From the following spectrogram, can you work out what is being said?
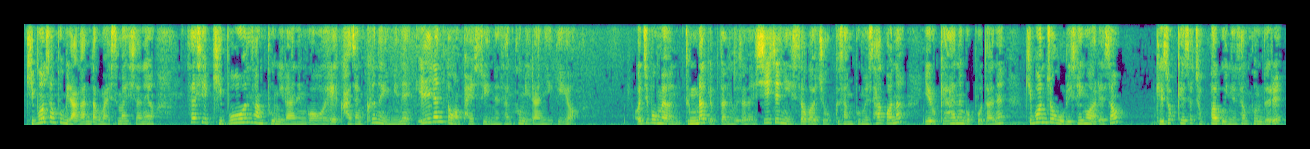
기본 상품이 나간다고 말씀하시잖아요. 사실 기본 상품이라는 거의 가장 큰 의미는 1년 동안 팔 수 있는 상품이라는 얘기예요. 어찌 보면 등락이 없다는 거잖아요. 시즌이 있어가지고 그 상품을 사거나 이렇게 하는 것보다는 기본적으로 우리 생활에서 계속해서 접하고 있는 상품들을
